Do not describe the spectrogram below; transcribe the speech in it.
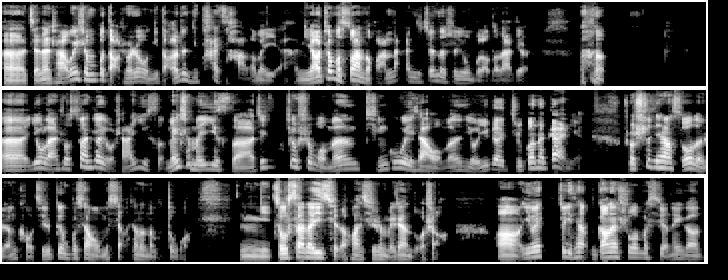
呃，简单查，为什么不导成肉？你导到这你太惨了吧也？你要这么算的话，那你真的是用不了多大地儿。呃，幽兰说算这有啥意思？没什么意思啊，这就是我们评估一下，我们有一个直观的概念，说世界上所有的人口其实并不像我们想象的那么多，你都塞在一起的话，其实没占多少啊。因为这几天我刚才说嘛，写那个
